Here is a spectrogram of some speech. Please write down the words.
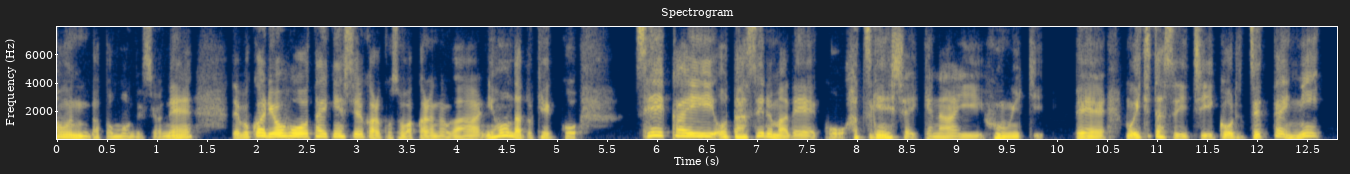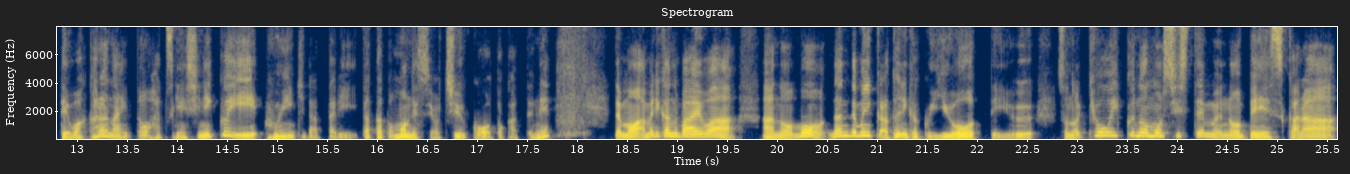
うんだと思うんですよね。で、僕は両方体験してるからこそわかるのが、日本だと結構正解を出せるまでこう発言しちゃいけない雰囲気で、もう1たす1イコール絶対2ってわからないと発言しにくい雰囲気だったりだったと思うんですよ。中高とかってね。でもアメリカの場合は、あの、もう何でもいいからとにかく言おうっていう、その教育のもシステムのベースから、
